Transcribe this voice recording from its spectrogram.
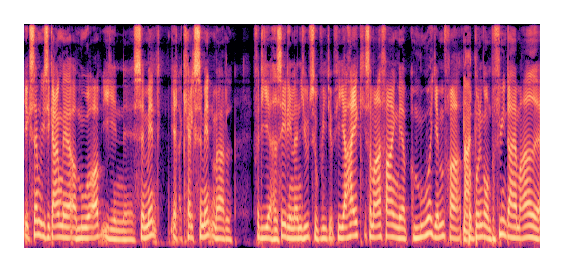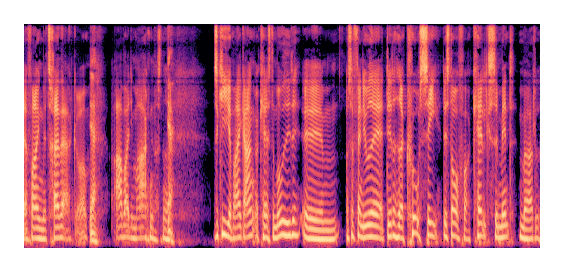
ja. eksempelvis i gang med at mure op i en øh, cement, eller kalk cementmørtel, fordi jeg havde set en eller anden YouTube-video. For jeg har ikke så meget erfaring med at mure hjemmefra Nej. på bundegården på Fyn. Der har jeg meget øh, erfaring med træværk og Ja. arbejde i marken og sådan noget. Ja. Og så kiggede jeg bare i gang og kastede mig ud i det. Øhm, og så fandt jeg ud af, at det, der hedder KC, det står for kalk cement mørtel.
